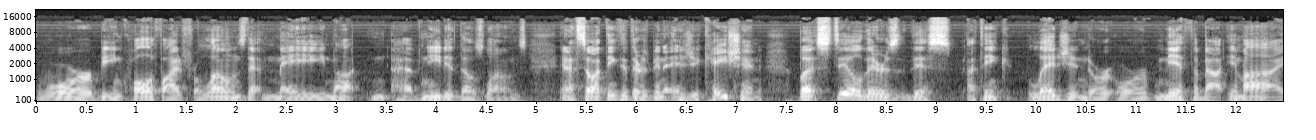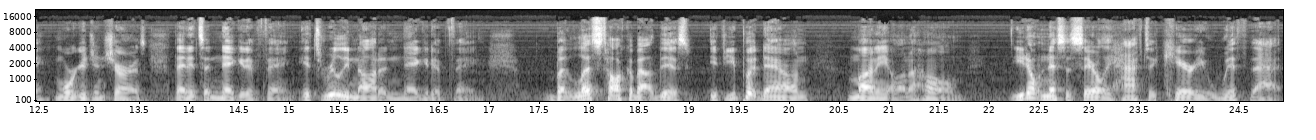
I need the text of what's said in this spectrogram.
were being qualified for loans that may not have needed those loans. And so I think that there's been an education, but still there's this, I think, legend or, or myth about MI, mortgage insurance, that it's a negative thing. It's really not a negative thing. But let's talk about this. If you put down money on a home, you don't necessarily have to carry with that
